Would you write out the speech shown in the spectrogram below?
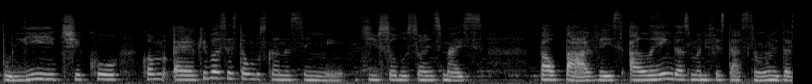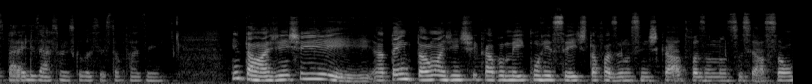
político? Como, é, o que vocês estão buscando assim de soluções mais palpáveis, além das manifestações, das paralisações que vocês estão fazendo? Então, a gente, até então, a gente ficava meio com receio de estar fazendo um sindicato, fazendo uma associação,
